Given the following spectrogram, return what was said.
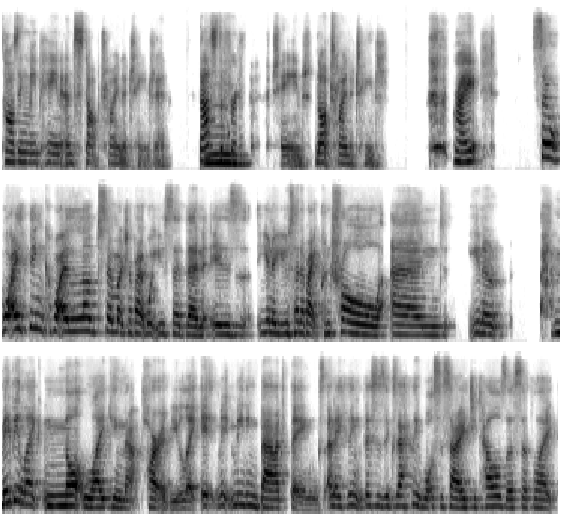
causing me pain and stop trying to change it that's mm. the first mm. change not trying to change right so what i think what i loved so much about what you said then is you know you said about control and you know maybe like not liking that part of you like it, meaning bad things. And i think this is exactly what society tells us of like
